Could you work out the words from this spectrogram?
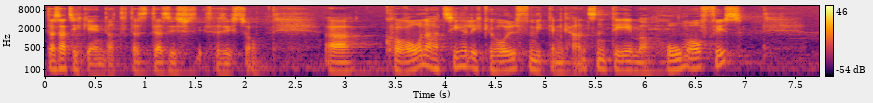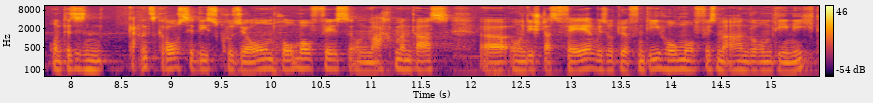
das hat sich geändert, das, das, ist, das ist so. Äh, Corona hat sicherlich geholfen mit dem ganzen Thema Homeoffice. Und das ist eine ganz große Diskussion, Homeoffice und macht man das äh, und ist das fair, wieso dürfen die Homeoffice machen, warum die nicht.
